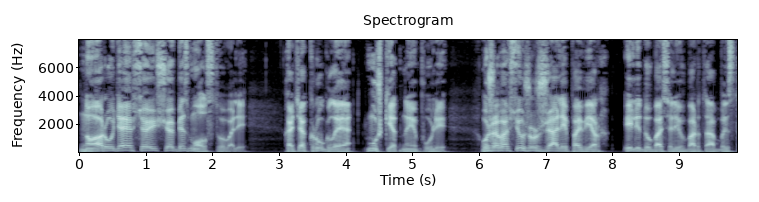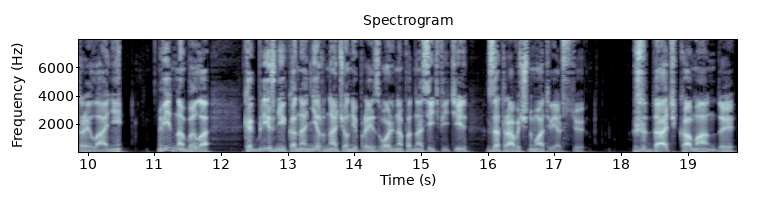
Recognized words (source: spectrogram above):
но орудия все еще безмолвствовали, хотя круглые мушкетные пули уже вовсю жужжали поверх или дубасили в борта быстрой лани. Видно было, как ближний канонир начал непроизвольно подносить фитиль к затравочному отверстию. «Ждать команды!»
